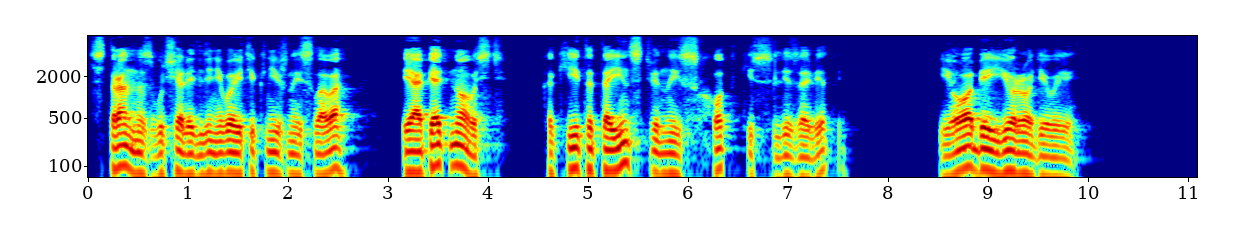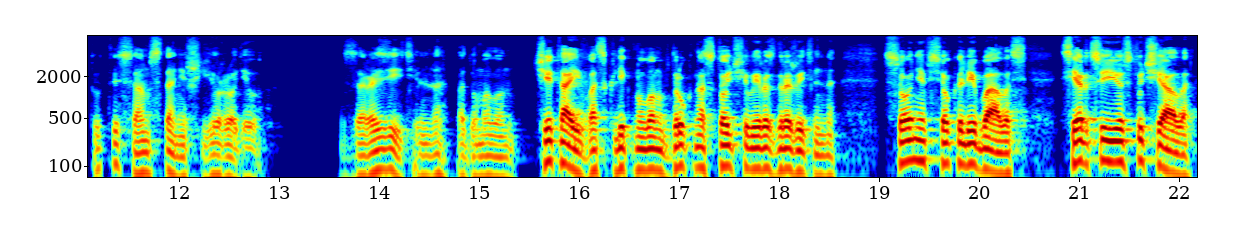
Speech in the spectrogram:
Странно звучали для него эти книжные слова. И опять новость. Какие-то таинственные сходки с Лизаветой. И обе юродивые. Тут и сам станешь юродивым. Заразительно, подумал он. Читай, воскликнул он вдруг настойчиво и раздражительно. Соня все колебалась, сердце ее стучало.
